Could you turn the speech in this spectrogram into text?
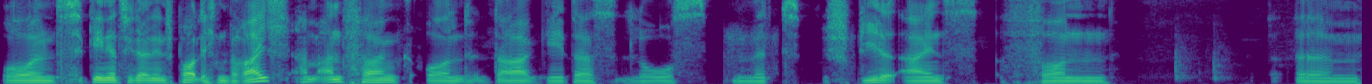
Und gehen jetzt wieder in den sportlichen Bereich am Anfang und da geht das los mit Spiel 1 von Ähm,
